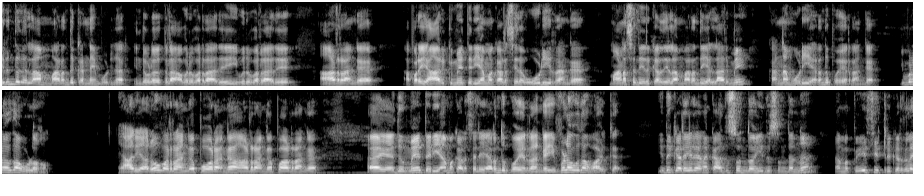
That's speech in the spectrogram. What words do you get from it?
இருந்ததெல்லாம் மறந்து கண்ணை மூடினார். இந்த உலகத்தில் அவர் வர்றாரு இவர் வர்றாரு ஆடுறாங்க. அப்புறம் யாருக்குமே தெரியாமல் கடைசியில் ஓடிடுறாங்க. மனசில் இருக்கிறதையெல்லாம் மறந்து எல்லாருமே கண்ணை மூடி இறந்து போயிடுறாங்க. இவ்வளவுதான் உலகம். யார் யாரோ வர்றாங்க போகிறாங்க ஆடுறாங்க பாடுறாங்க. எதுவுமே தெரியாமல் கடைசியில் இறந்து போயிடுறாங்க. இவ்வளவு தான் வாழ்க்கை. இதுக்கிடையில் எனக்கு அது சொந்தம் இது சொந்தம்னு நம்ம பேசிகிட்டு இருக்கிறதுல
